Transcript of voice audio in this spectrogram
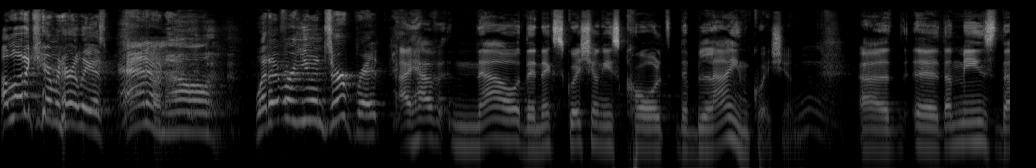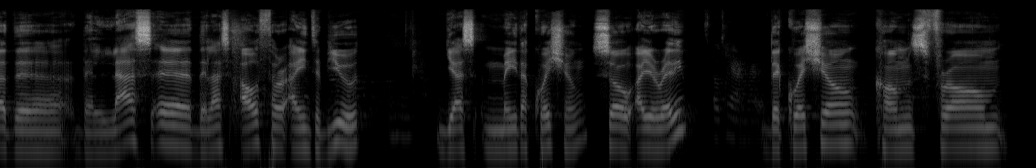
A lot of Kameron Hurley is, I don't know. Whatever you interpret. I have now the next question is called the blind question. Mm. Uh, uh, that means that the the last uh, the last author I interviewed mm-hmm. just made a question. So are you ready? Okay, I'm ready. The question comes from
